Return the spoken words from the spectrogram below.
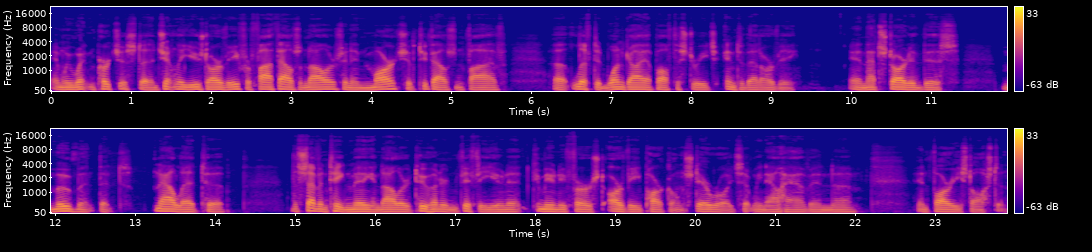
and we went and purchased a gently used RV for $5,000. And in March of 2005, uh, lifted one guy up off the streets into that RV. And that started this movement that now led to the $17 million, 250 unit Community First RV park on steroids that we now have in, uh, in Far East Austin.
